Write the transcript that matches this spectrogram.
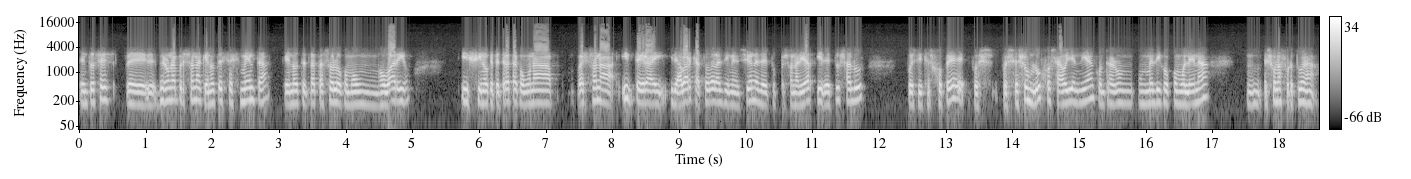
Entonces, eh, ver a una persona que no te segmenta, que no te trata solo como un ovario, y sino que te trata como una persona íntegra y, y abarca todas las dimensiones de tu personalidad y de tu salud, pues dices, jope, pues, pues es un lujo. O sea, hoy en día encontrar un, médico como Elena mm, es una fortuna.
